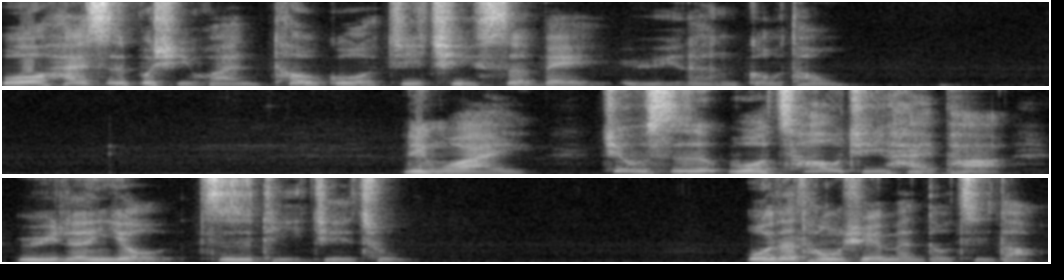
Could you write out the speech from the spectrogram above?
我还是不喜欢透过机器设备与人沟通。另外，就是我超级害怕与人有肢体接触。我的同学们都知道，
